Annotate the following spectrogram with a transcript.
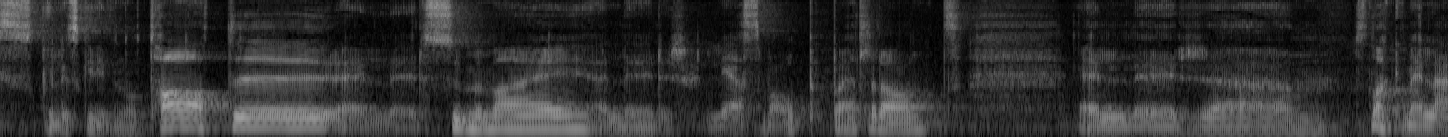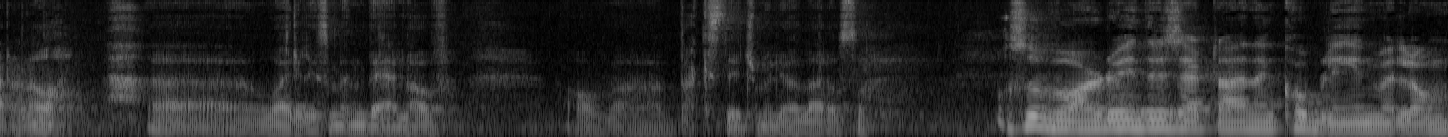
skulle skrive notater, eller summe meg, eller lese meg opp på et eller annet. Eller uh, snakke med lærerne, da. Uh, være liksom en del av, av backstage-miljøet der også. Og så var du interessert da i den koblingen mellom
